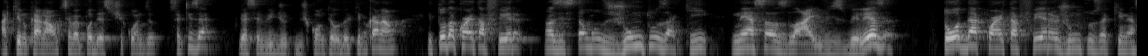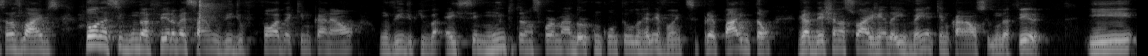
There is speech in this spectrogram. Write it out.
aqui no canal, que você vai poder assistir quando você quiser. Vai ser vídeo de conteúdo aqui no canal. E toda quarta-feira nós estamos juntos aqui nessas lives, beleza? Toda quarta-feira juntos aqui nessas lives. Toda segunda-feira vai sair um vídeo foda aqui no canal, um vídeo que vai ser muito transformador com conteúdo relevante. Se prepare então, já deixa na sua agenda aí, vem aqui no canal segunda-feira e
